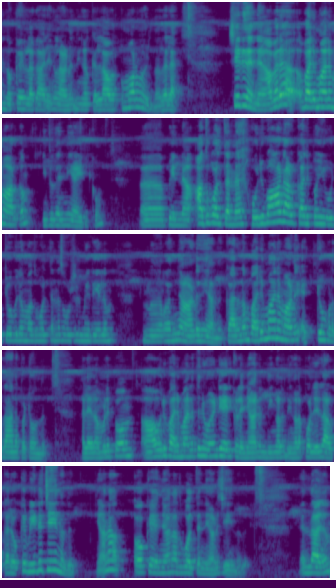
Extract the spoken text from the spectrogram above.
എന്നൊക്കെയുള്ള കാര്യങ്ങളാണ് നിങ്ങൾക്ക് എല്ലാവർക്കും ഓർമ്മ വരുന്നത് അല്ലേ? ശരി തന്നെ. അവരെ വരുമാന മാർഗം ഇത് തന്നെയായിരിക്കും. പിന്നെ അതുപോലെ തന്നെ ഒരുപാട് ആൾക്കാർ ഇപ്പം യൂട്യൂബിലും അതുപോലെ തന്നെ സോഷ്യൽ മീഡിയയിലും നിറഞ്ഞാടുകയാണ് കാരണം വരുമാനമാണ് ഏറ്റവും പ്രധാനപ്പെട്ട ഒന്ന്. അല്ലെ? നമ്മളിപ്പം ആ ഒരു വരുമാനത്തിന് വേണ്ടിയായിരിക്കല്ലേ ഞാനും നിങ്ങൾ നിങ്ങളെപ്പോലെയുള്ള ആൾക്കാരൊക്കെ വീഡിയോ ചെയ്യുന്നത്. ഞാൻ ഓക്കെ ഞാൻ അതുപോലെ തന്നെയാണ് ചെയ്യുന്നത്. എന്തായാലും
